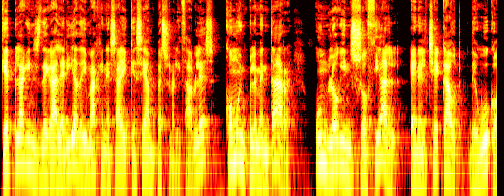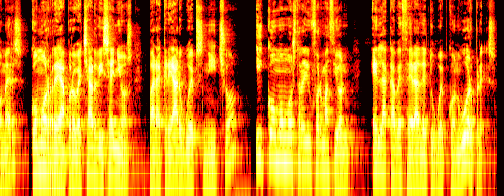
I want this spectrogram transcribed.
qué plugins de galería de imágenes hay que sean personalizables, cómo implementar un login social en el checkout de WooCommerce, cómo reaprovechar diseños para crear webs nicho y cómo mostrar información en la cabecera de tu web con WordPress.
